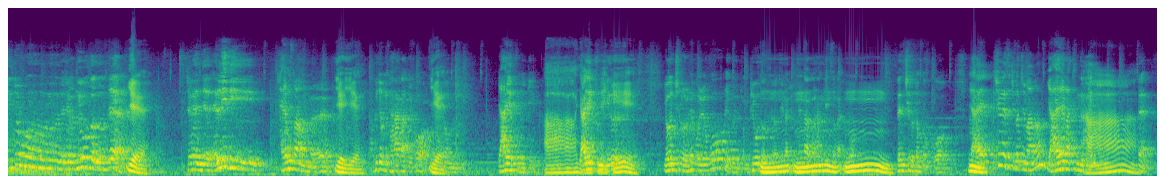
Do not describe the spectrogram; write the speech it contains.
이쪽은 제가 비워뒀는데 예, 제가 이제 LED 자연광을 예, 예. 여기저기 달아가지고 예. 좀 야외 분위기, 아, 야외 야외 분위기를 분위기. 연출을 해보려고 이걸 좀 비워뒀어요. 제가 좀 생각을 한 게 있어가지고 음, 벤치도 좀 넣고 음. 야외 실내에서 찍었지만은 야외 같은 느낌. 아. 네.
